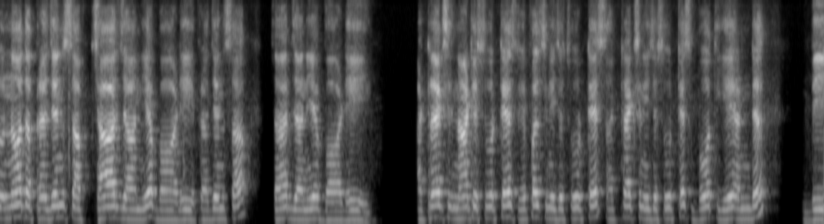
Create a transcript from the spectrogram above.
To know the presence of charge on a body. Presence of charge on a body. Attraction is not a sure test. Repulsion is a sure test. Attraction is a sure test. Both A and B.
